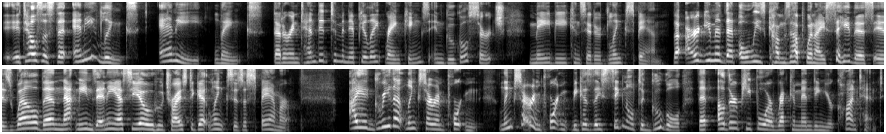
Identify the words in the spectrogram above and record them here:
It tells us that any links any links that are intended to manipulate rankings in Google search may be considered link spam. The argument that always comes up when I say this is well, then that means any SEO who tries to get links is a spammer. I agree that links are important. Links are important because they signal to Google that other people are recommending your content.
